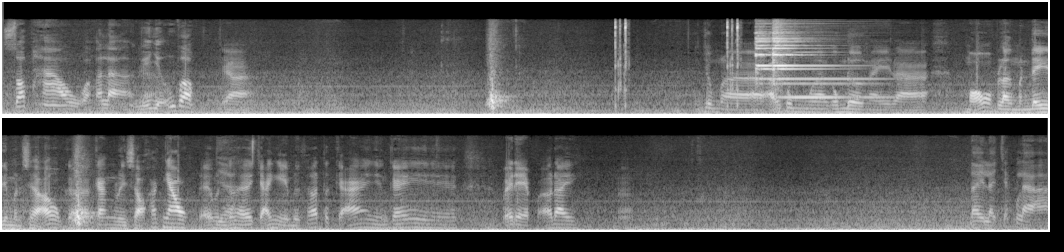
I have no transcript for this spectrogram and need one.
shop house hoặc là nghỉ Dạ. dưỡng phải không Dạ. Nói chung là ở cung à, cung đường này là mỗi một lần mình đi thì mình sẽ ở một căn resort khác nhau để mình Dạ. có thể trải nghiệm được hết tất cả những cái vẻ đẹp ở đây. Đây là chắc là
